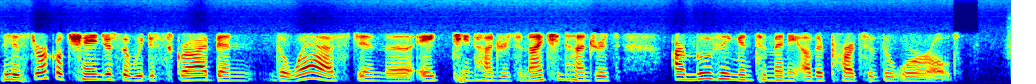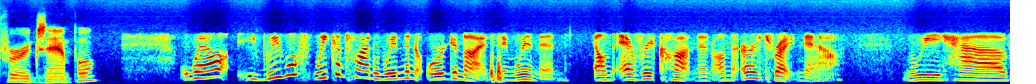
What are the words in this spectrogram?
the historical changes that we describe in the West in the 1800s and 1900s are moving into many other parts of the world. For example? Well, we will we can find women organizing women on every continent on the earth right now. We have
